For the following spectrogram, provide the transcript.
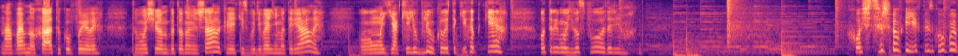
Напевно, хату купили, тому що он бетономішалка, якісь будівельні матеріали. О, як я люблю, коли такі хатки отримують господарів. Хочеться, щоб їх хтось купив,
